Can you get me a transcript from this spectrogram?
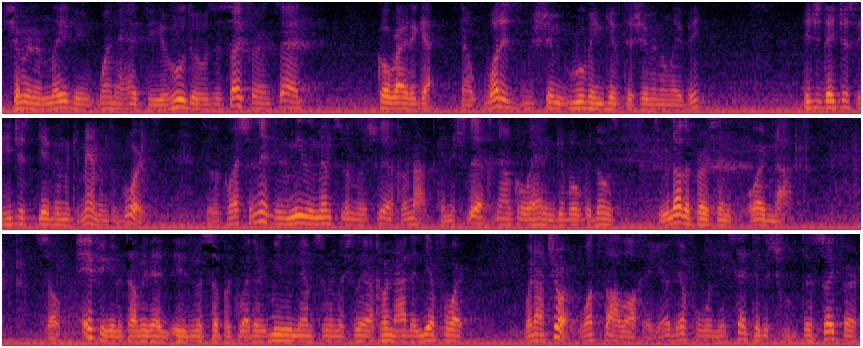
Shimon and Levi went ahead to Yehuda, who's a cipher, and said, "Go write a get." Now, what did Shim, Reuven give to Shimon and Levi? He just, they just he just gave him a commandment of words. So the question is, is Mili Memtzu and Shliach or not? Can the Shliach now go ahead and give over those to another person or not? So if you're going to tell me that he's Mesupik, whether Mili Memtzu and Shliach or not, and therefore we're not sure. What's the halacha here? Therefore, when they said to the, the Sefer,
